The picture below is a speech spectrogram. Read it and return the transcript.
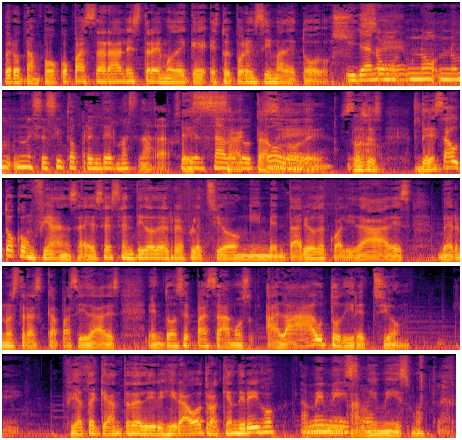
pero tampoco pasar al extremo de que estoy por encima de todos. Y ya Sí. no, no, no necesito aprender más nada. Todo. De, Entonces, de esa autoconfianza, ese sentido de reflexión, inventario de cualidades, ver nuestras capacidades, entonces pasamos a la autodirección. Ok. Fíjate que antes de dirigir a otro, ¿a quién dirijo? A mí mismo. A mí mismo. Claro.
